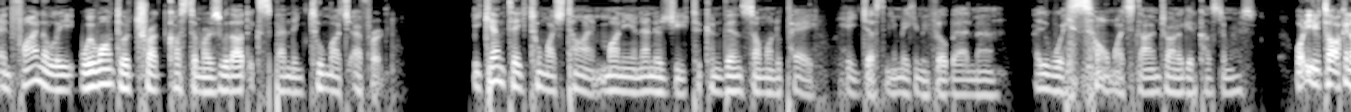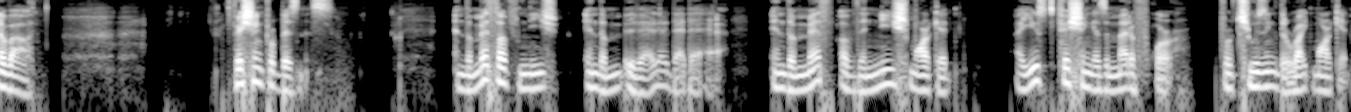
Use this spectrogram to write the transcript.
And finally, we want to attract customers without expending too much effort. It can't take too much time, money, and energy to convince someone to pay. Hey, Justin, you're making me feel bad, man. I waste so much time trying to get customers. What are you talking about? Fishing for business. In the myth of niche, in the in the myth of the niche market, I used fishing as a metaphor for choosing the right market.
